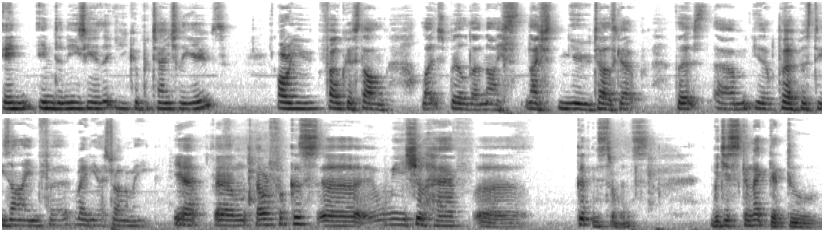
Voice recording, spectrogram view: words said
in Indonesia that you could potentially use, or are you focused on let's build a nice, nice new telescope that's um, you know purpose designed for radio astronomy? Yeah, um, our focus, uh, we should have uh, good instruments, which is connected to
